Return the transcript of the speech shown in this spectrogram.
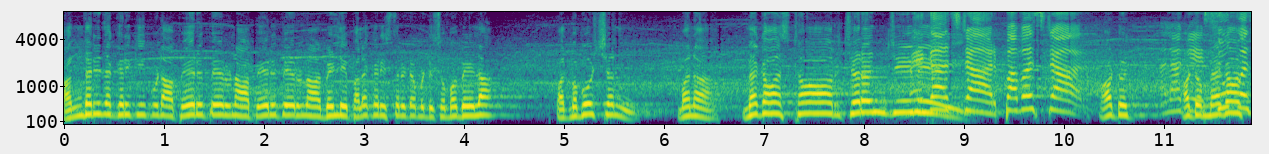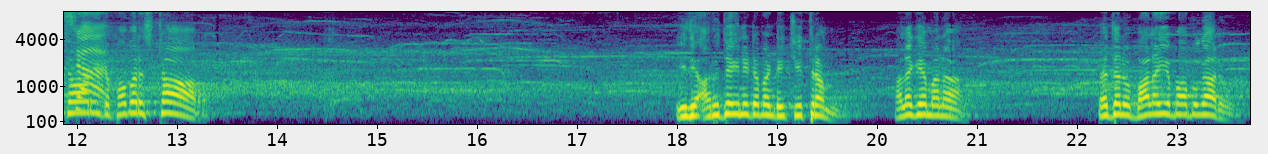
అందరి దగ్గరికి కూడా పేరు పేరున పేరు పేరున వెళ్ళి పలకరిస్తున్నటువంటి శుభవేళ. పద్మభూషణ్ మన megastar Chiranjeevi. Megastar power star. అటు అటు మెగాస్టార్ స్టార్. ఇటు పవర్ స్టార్. ఇది అరుదైనటువంటి చిత్రం. అలాగే మన పెద్దలు బాలయ్య బాబు గారు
